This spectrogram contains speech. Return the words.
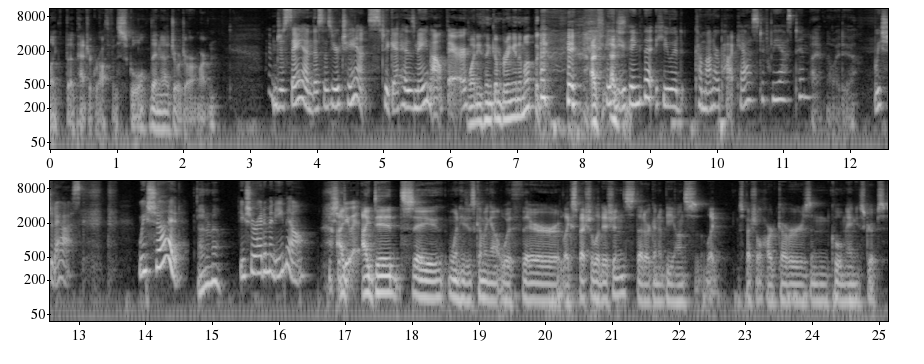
like the Patrick Rothfuss school than uh, George R. R. Martin. I'm just saying, this is your chance to get his name out there. Why do you think I'm bringing him up again? I've, Hey, I've- do you think that he would come on our podcast if we asked him? I have no idea. We should ask. We should. I don't know. You should write him an email. You should I, do it. I did say when he was coming out with their like special editions that are going to be on like special hardcovers and cool manuscripts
